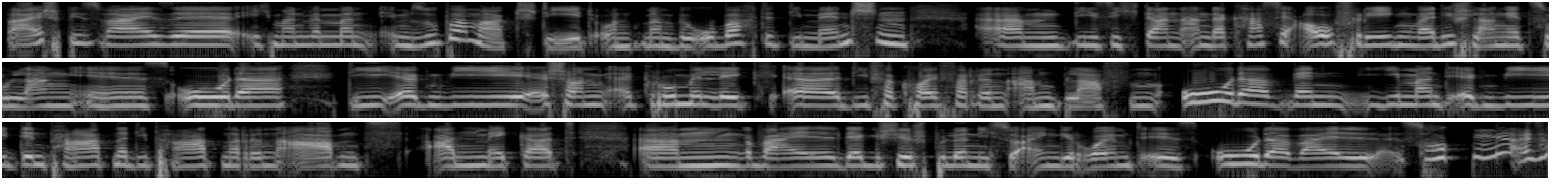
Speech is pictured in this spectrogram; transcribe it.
Beispielsweise, ich meine, wenn man im Supermarkt steht und man beobachtet die Menschen, ähm, die sich dann an der Kasse aufregen, weil die Schlange zu lang ist oder die irgendwie schon grummelig äh, die Verkäuferin anblaffen oder wenn jemand irgendwie den Partner, die Partnerin abends anmeckert, ähm, weil der Geschirrspüler nicht so eingeräumt ist oder weil Socken, also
